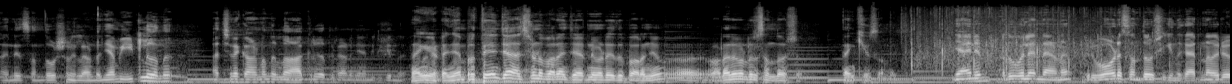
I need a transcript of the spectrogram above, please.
അതിന്റെ സന്തോഷമില്ലാണ്ട് ഞാൻ വീട്ടിൽ വന്ന് അച്ഛനെ കാണണം എന്നുള്ള ആഗ്രഹത്തിലാണ് ഞാൻ ഇരിക്കുന്നത് താങ്ക് യു ഞാൻ പ്രത്യേകം അച്ഛനോട് പറയാൻ ചേട്ടനോട് ഇത് പറഞ്ഞു. വളരെ വളരെ സന്തോഷം. താങ്ക് യു സോ മച്ച് ഞാനും അതുപോലെ തന്നെയാണ് ഒരുപാട് സന്തോഷിക്കുന്നത് കാരണം ഒരു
